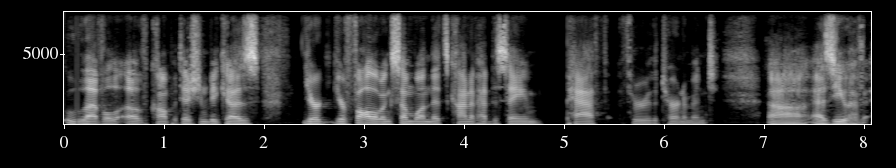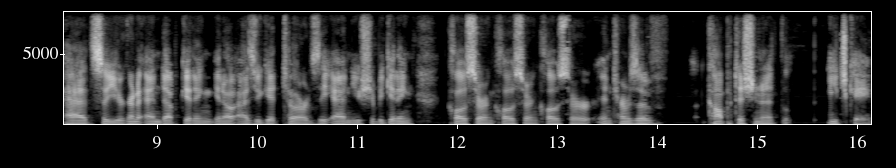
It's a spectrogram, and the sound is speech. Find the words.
level of competition because you're you're following someone that's kind of had the same path through the tournament uh, as you have had. So you're going to end up getting, you know, as you get towards the end, you should be getting closer and closer and closer in terms of competition at each game.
